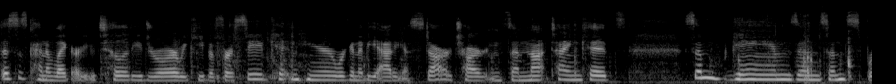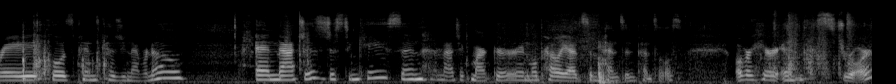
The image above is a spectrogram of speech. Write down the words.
This is kind of like our utility drawer. We keep a first aid kit in here. We're going to be adding a star chart and some knot tying kits, some games and some spray clothespins because you never know, and matches just in case, and a magic marker, and we'll probably add some pens and pencils. Over here in this drawer,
